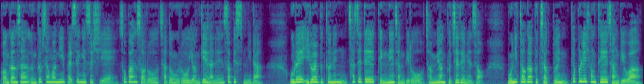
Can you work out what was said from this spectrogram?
건강상 응급 상황이 발생했을 시에 소방서로 자동으로 연계하는 서비스입니다. 올해 1월부터는 차세대 댁내 장비로 전면 교체되면서 모니터가 부착된 태블릿 형태의 장비와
